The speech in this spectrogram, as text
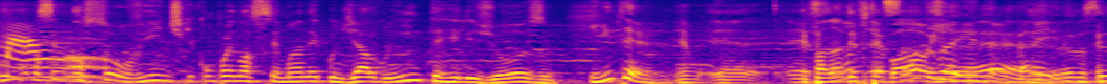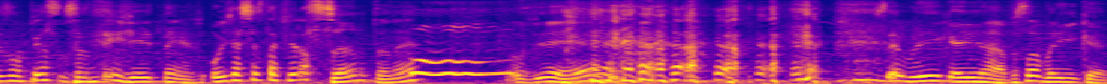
Pra você, nosso ouvinte, que compõe nossa semana aí com diálogo interreligioso. Inter? É, é, é Falando de Santos- futebol, é Santos aí, Inter. É, Peraí. Vocês não pensam, vocês não tem jeito, né? Hoje é sexta-feira santa, né? É. Você brinca aí, Rafa, só brinca.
